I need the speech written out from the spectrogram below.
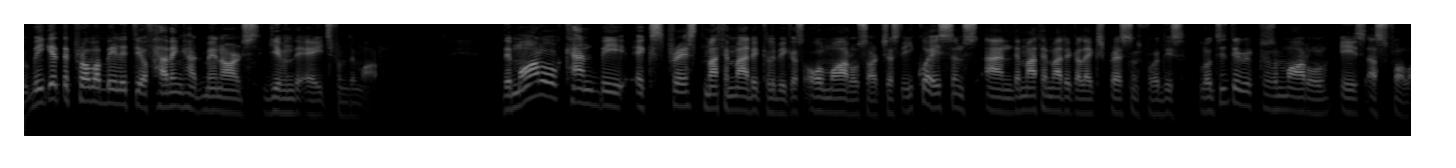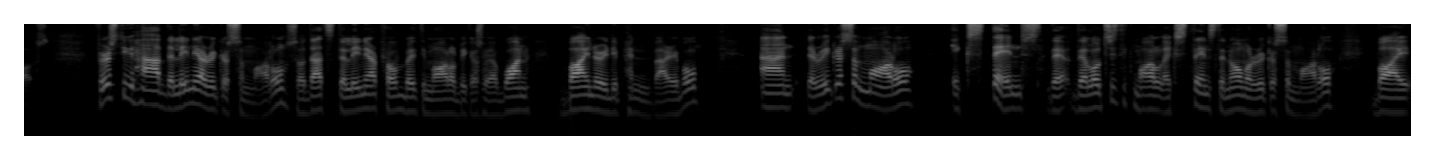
we get the probability of having had menarche given the age from the model. The model can be expressed mathematically because all models are just equations and the mathematical expression for this logistic regression model is as follows. First you have the linear regression model, so that's the linear probability model because we have one binary dependent variable and the regression model extends, the, the logistic model extends the normal regression model by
